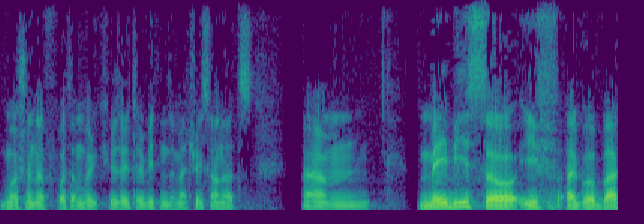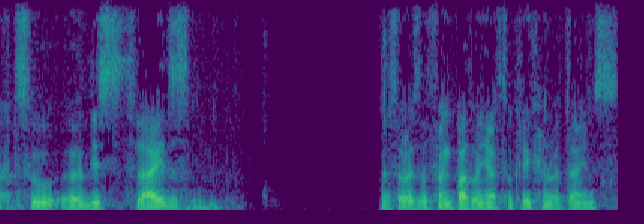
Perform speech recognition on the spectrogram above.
motion of water molecules a little bit in the matrix or not. Um, maybe so. If I go back to uh, these slides, that's always the fun part when you have to click 100 times.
